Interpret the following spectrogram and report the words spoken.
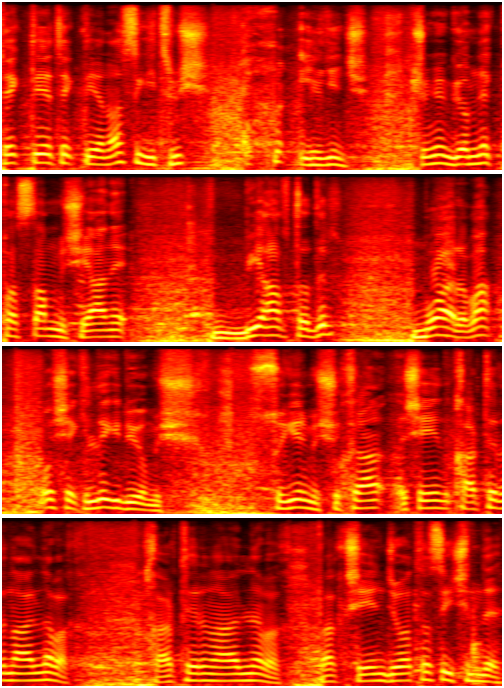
tekleye tekleye nasıl gitmiş? İlginç. Çünkü gömlek paslanmış. Yani bir haftadır bu araba o şekilde gidiyormuş. Su girmiş. Şu kran, şeyin karterin haline bak. Karterin haline bak. Bak şeyin cıvatası içinde.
